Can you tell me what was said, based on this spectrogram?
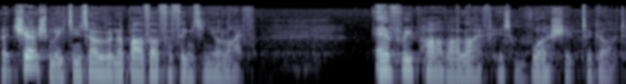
at church meetings over and above other things in your life. Every part of our life is worship to God.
